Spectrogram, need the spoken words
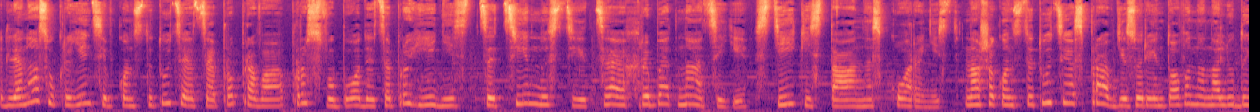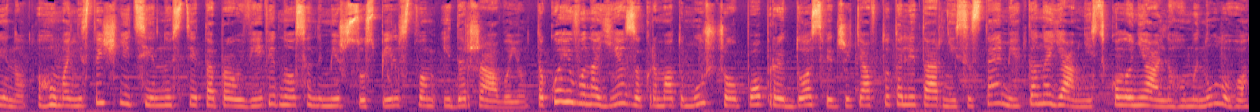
Для нас, українців, конституція це про права, про свободи, це про гідність, це цінності, це хребет нації, стійкість та нескореність. Наша конституція справді зорієнтована на людину, гуманістичні цінності та правові відносини між суспільством і державою. Такою вона є, зокрема, тому що, попри досвід життя в тоталітарній системі та наявність колоніального минулого,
